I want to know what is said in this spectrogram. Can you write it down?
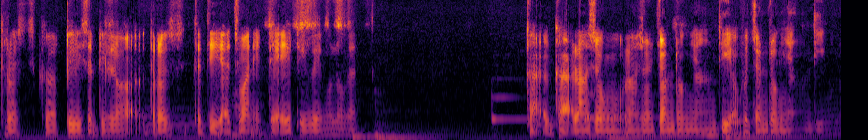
terus ke B sedelo terus dadi acuane DE dhewe ngono kan. Gak gak langsung langsung condong yang ndi apa condong yang ndi ngono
